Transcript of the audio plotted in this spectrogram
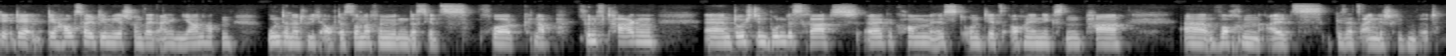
der, der, der, Haushalt, den wir jetzt schon seit einigen Jahren hatten, und dann natürlich auch das Sondervermögen, das jetzt vor knapp fünf Tagen äh, durch den Bundesrat äh, gekommen ist und jetzt auch in den nächsten paar äh, Wochen als Gesetz eingeschrieben wird.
